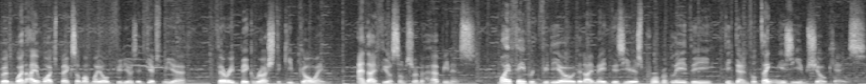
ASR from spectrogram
but when I watch back some of my old videos it gives me a very big rush to keep going. And I feel some sort of happiness. My favorite video that I made this year is probably the, the Danville Tank Museum showcase.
